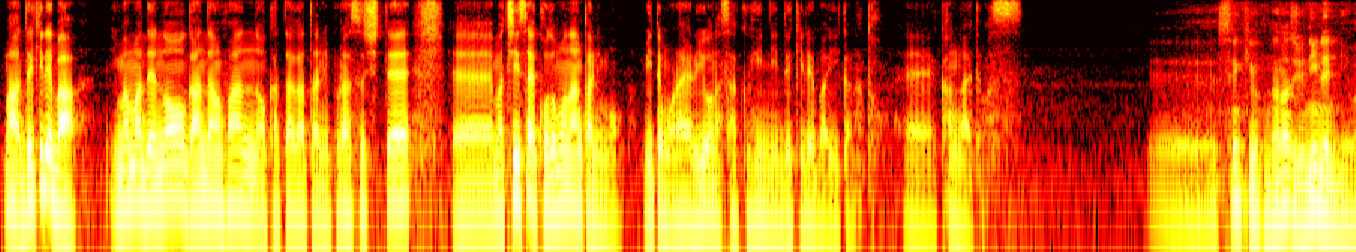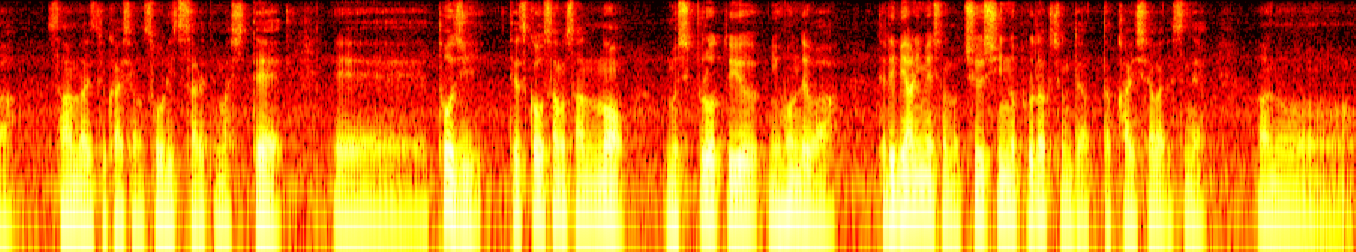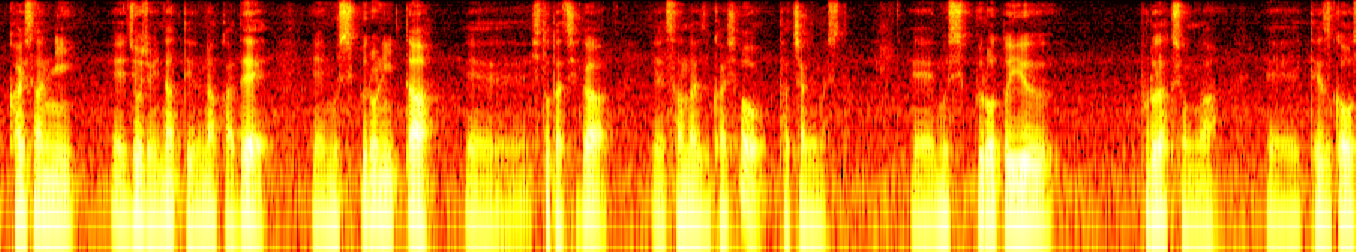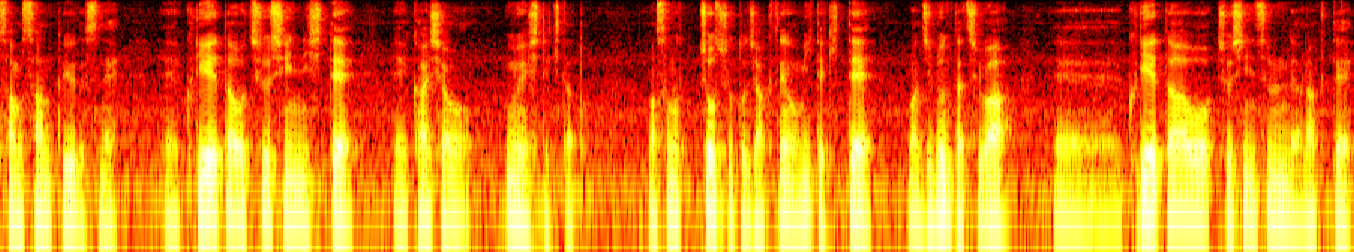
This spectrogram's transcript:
まあ、できれば今までのガンダムファンの方々にプラスして、えーまあ、小さい子供なんかにも見てもらえるような作品にできればいいかなとえー、考えてます、えー、1972年にはサンライズという会社が創立されてまして、えー、当時手塚治虫さんの「虫プロ」という日本ではテレビアニメーションの中心のプロダクションであった会社がですねあの解散に徐々になっている中で虫プロにいた人たちがサンライズ会社を立ち上げました。虫プロというプロダクションが、えー、手塚治虫さんというですね、えー、クリエイターを中心にして、えー、会社を運営してきたと、まあ、その長所と弱点を見てきて、まあ、自分たちは、えー、クリエイターを中心にするんではなくて、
